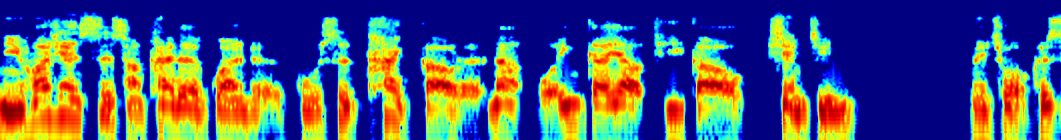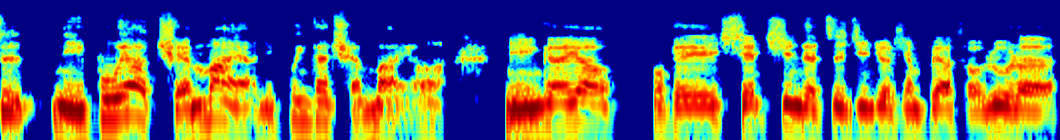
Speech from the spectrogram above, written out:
你发现市场太乐观了，股市太高了，那我应该要提高现金。没错，可是你不要全卖啊！你不应该全卖啊！你应该要 OK，先新的资金就先不要投入了，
